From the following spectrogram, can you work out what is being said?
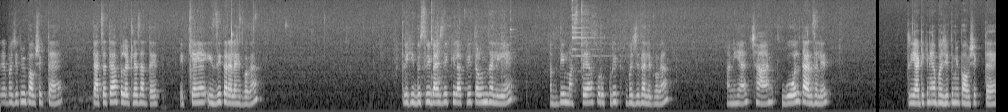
तर या भजी तुम्ही पाहू शकताय. त्याचा त्या पलटल्या जात आहेत. इतक्या या इझी करायला आहेत बघा. तर ही दुसरी बॅच देखील आपली तळून झाली आहे अगदी मस्त या कुरकुरीत भजी झालेत बघा. आणि ह्या छान गोल तयार झालेत. तर या ठिकाणी या भजी तुम्ही पाहू शकताय.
